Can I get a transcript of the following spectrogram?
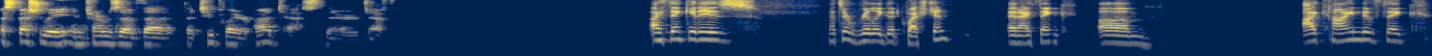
especially in terms of the the two player podcast there, Jeff? I think it is. That's a really good question, and I think um, I kind of think.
